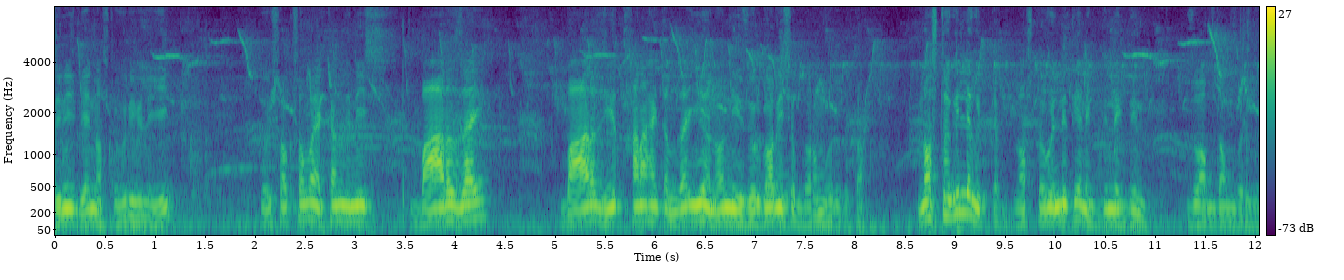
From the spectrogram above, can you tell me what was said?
জিনিস দিয়ে নষ্ট করে ফেলি তো সবসময় একখান জিনিস বার যায়, বার যে খানা খাইতাম যায় ইয়ে ন নিজের ঘর হিসেব গরম করে দিতাম নষ্ট করলে করতাম, নষ্ট করলে তুই একদিন একদিন জবাব দম করবি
